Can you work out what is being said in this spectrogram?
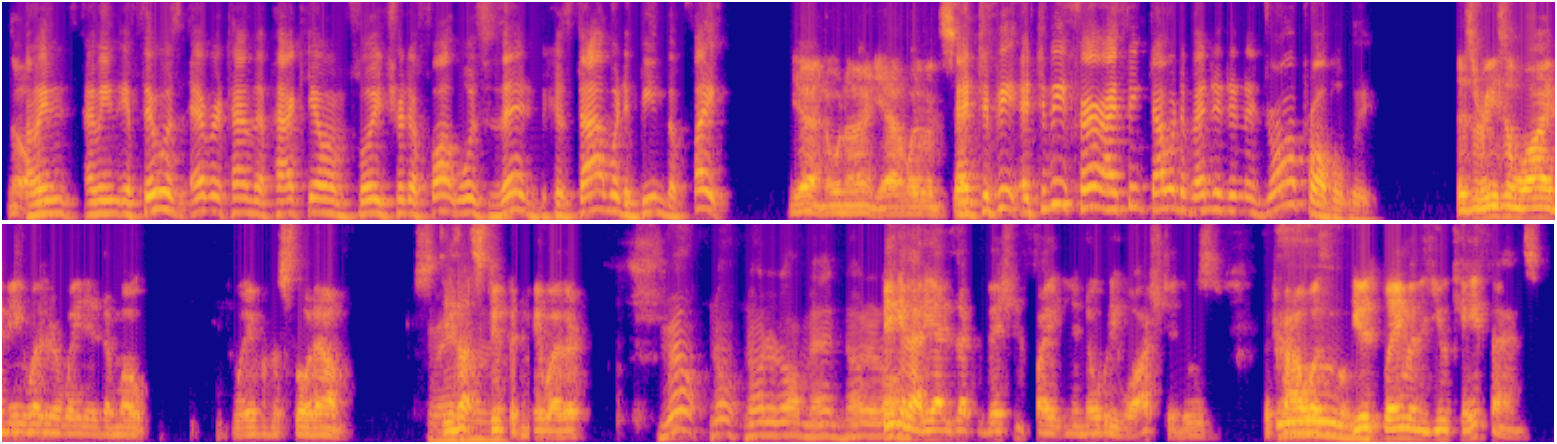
No. I mean, I mean, if there was ever a time that Pacquiao and Floyd should have fought, was then because that would have been the fight. Yeah, no oh nine. Yeah, would have been. Sick. And to be and to be fair, I think that would have ended in a draw probably. There's a reason why Mayweather waited him out, wait for him to slow down. Right. He's not stupid, Mayweather. No, no, not at all, man. Not at Thinking all. of that, he had his exhibition fight and nobody watched it. It was the crowd was he was blaming the UK fans.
